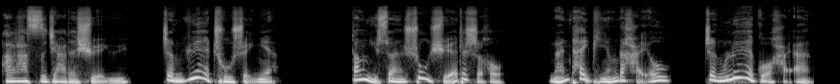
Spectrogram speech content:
阿拉斯加的鳕鱼正跃出水面；当你算数学的时候，南太平洋的海鸥正掠过海岸。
